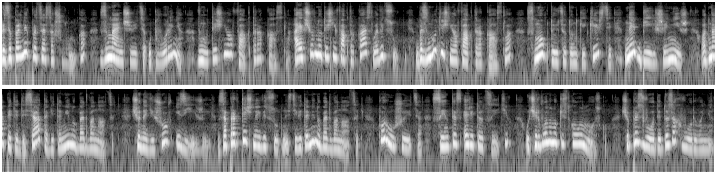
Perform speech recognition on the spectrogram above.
При запальних процесах шлунка зменшується утворення внутрішнього фактора касла. А якщо внутрішній фактор касла відсутній, без внутрішнього фактора касла всмоктуються у тонкій кишці не більше, ніж 1,5 вітаміну В12, що надійшов із їжею. За практичної відсутності вітаміну В12 порушується синтез еритроцитів у червоному кістковому мозку, що призводить до захворювання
